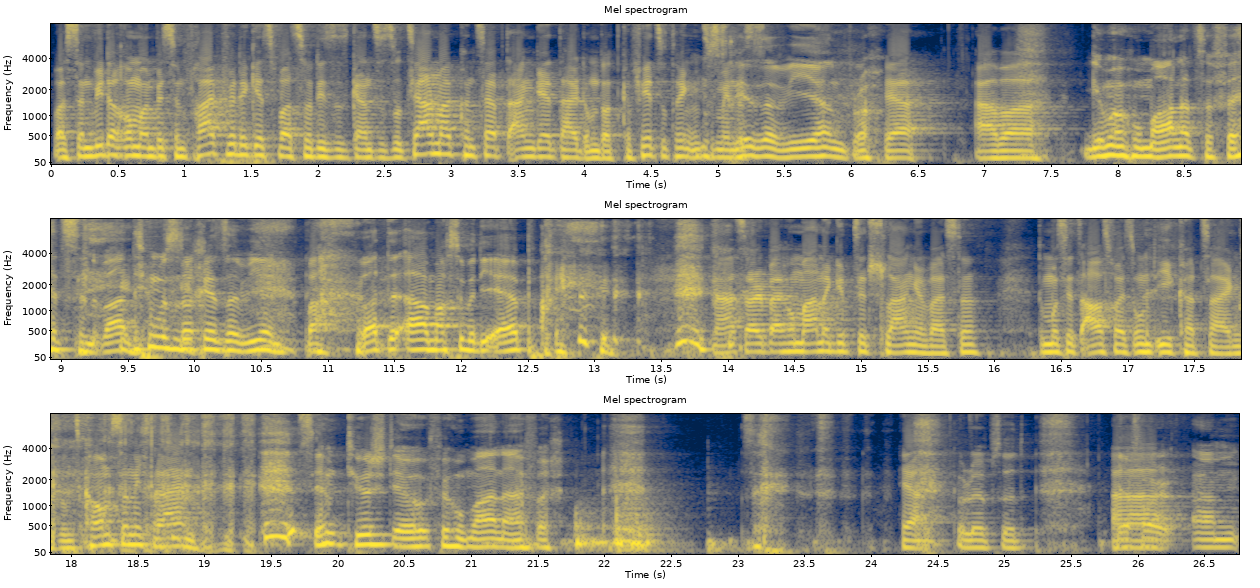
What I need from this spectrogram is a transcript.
Was dann wiederum ein bisschen fragwürdig ist, was so dieses ganze Sozialmarktkonzept angeht, halt um dort Kaffee zu trinken zumindest. reservieren, Bro. Ja, aber Geh mal humaner zerfetzen. Warte, ich muss noch reservieren. Warte, ah, mach's über die App. na, sorry, bei Humana gibt's jetzt Schlange, weißt du? Du musst jetzt Ausweis und IK zeigen, sonst kommst du nicht rein. Sie haben Türsteher für Humaner einfach. Ja, Voll absurd. Ja, Ah. voll. Ähm,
